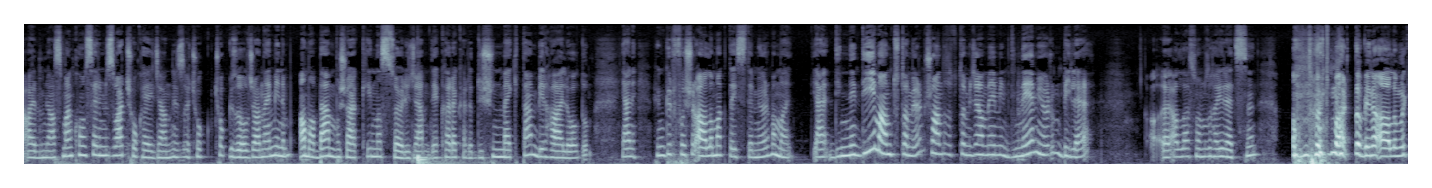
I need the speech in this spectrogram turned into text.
albüm lansman konserimiz var. Çok heyecanlıyız ve çok çok güzel olacağına eminim ama ben bu şarkıyı nasıl söyleyeceğim diye kara kara düşünmekten bir hal oldum. Yani hüngür foşur ağlamak da istemiyorum ama yani dinlediğim an tutamıyorum. Şu anda da tutamayacağım eminim. Dinleyemiyorum bile. Allah sonumuzu hayır etsin. 14 Mart'ta beni ağlamak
